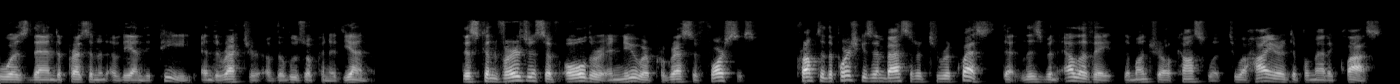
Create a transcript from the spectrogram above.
who was then the president of the MDP and director of the Luso Canadiano. This convergence of older and newer progressive forces prompted the Portuguese ambassador to request that Lisbon elevate the Montreal consulate to a higher diplomatic class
